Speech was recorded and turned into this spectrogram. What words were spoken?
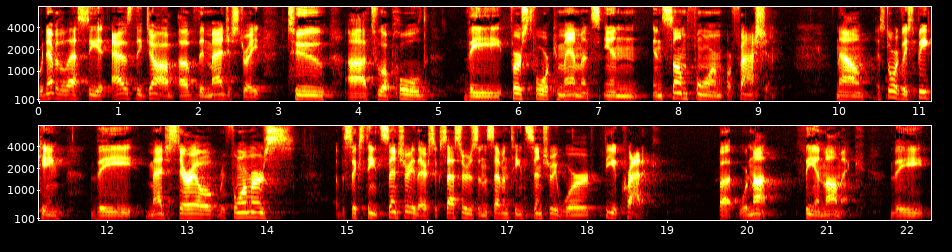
would nevertheless see it as the job of the magistrate to uh, to uphold the first four commandments in in some form or fashion. Now, historically speaking, the magisterial reformers of the 16th century, their successors in the 17th century were theocratic, but were not theonomic. The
